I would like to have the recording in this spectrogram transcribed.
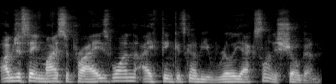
I'm just saying my surprise one. I think it's going to be really excellent. Is Shogun.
